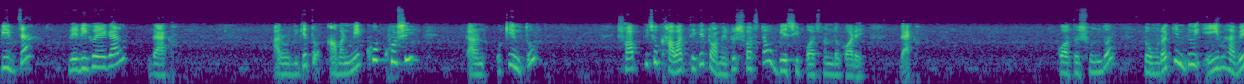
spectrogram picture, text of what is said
পিৎজা রেডি হয়ে গেল। দেখো, আর ওদিকে তো আমার মেয়ে খুব খুশি, কারণ ও কিন্তু সব কিছু খাবার থেকে টমেটো সসটাও বেশি পছন্দ করে। দেখো, কত সুন্দর, তোমরা কিন্তু এইভাবে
